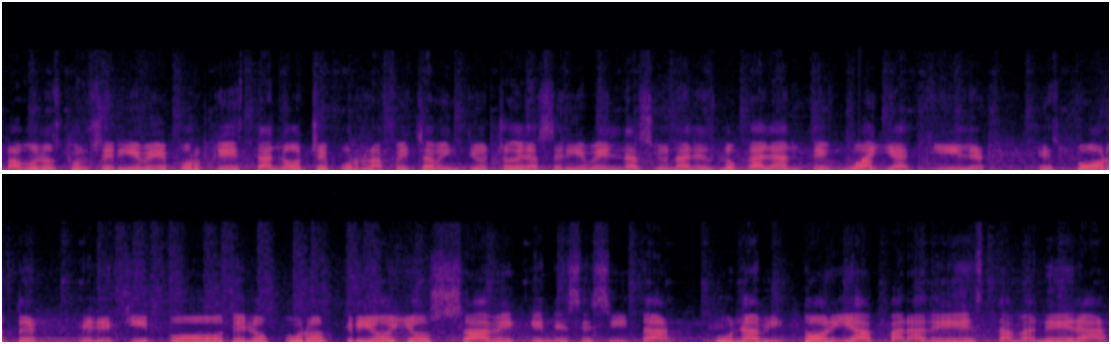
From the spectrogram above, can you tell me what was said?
Vámonos con Serie B porque esta noche, por la fecha 28 de la Serie B, el Nacional es local ante Guayaquil Sport. El equipo de los puros criollos sabe que necesita una victoria para de esta manera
